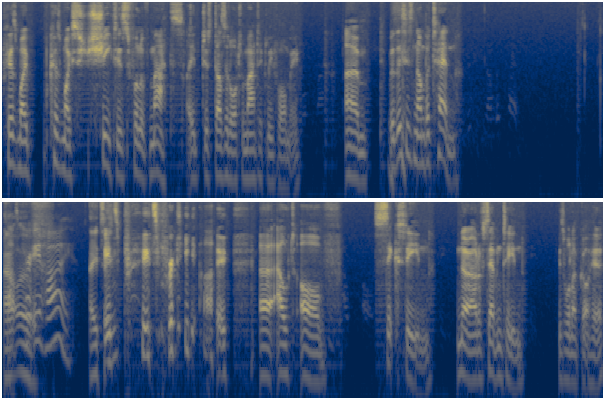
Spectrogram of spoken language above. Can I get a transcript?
because my because my sheet is full of maths, it just does it automatically for me. Um, but this is number ten. out that's of pretty high. 18. It's it's pretty high. Uh, out of sixteen, no, out of seventeen, is what I've got here.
